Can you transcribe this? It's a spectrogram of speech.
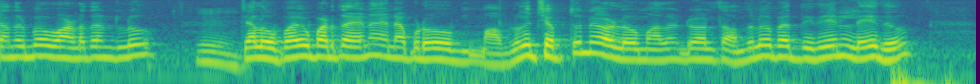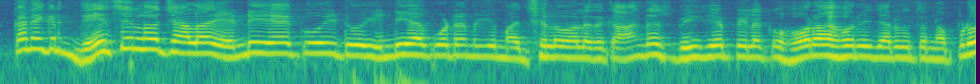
చంద్రబాబు అండదండలు ఉమ్. చాలా ఉపయోగపడతాయని ఆయన అప్పుడు మామూలుగా చెప్తుండేవాళ్ళు. మాలాంటి వాళ్ళతో అందులో పెద్ద ఇదేం లేదు. కానీ ఇక్కడ దేశంలో చాలా ఎన్డీఏకు ఇటు ఇండియా కూటమికి మధ్యలో లేదా కాంగ్రెస్ బీజేపీలకు హోరాహోరీ జరుగుతున్నప్పుడు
